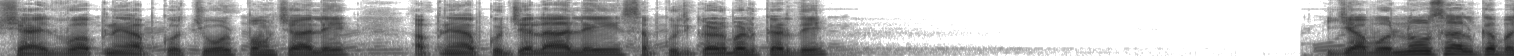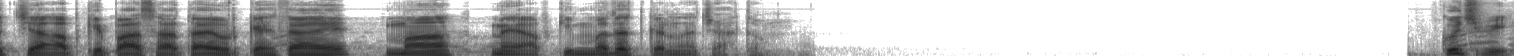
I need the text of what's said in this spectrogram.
शायद वो अपने आप को चोट पहुँचा ले, अपने आप को जला ले, सब कुछ गड़बड़ कर दे। या वो नौ साल का बच्चा आपके पास आता है और कहता है, माँ, मैं आपकी मदद करना चाहता हूँ। कुछ भी।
